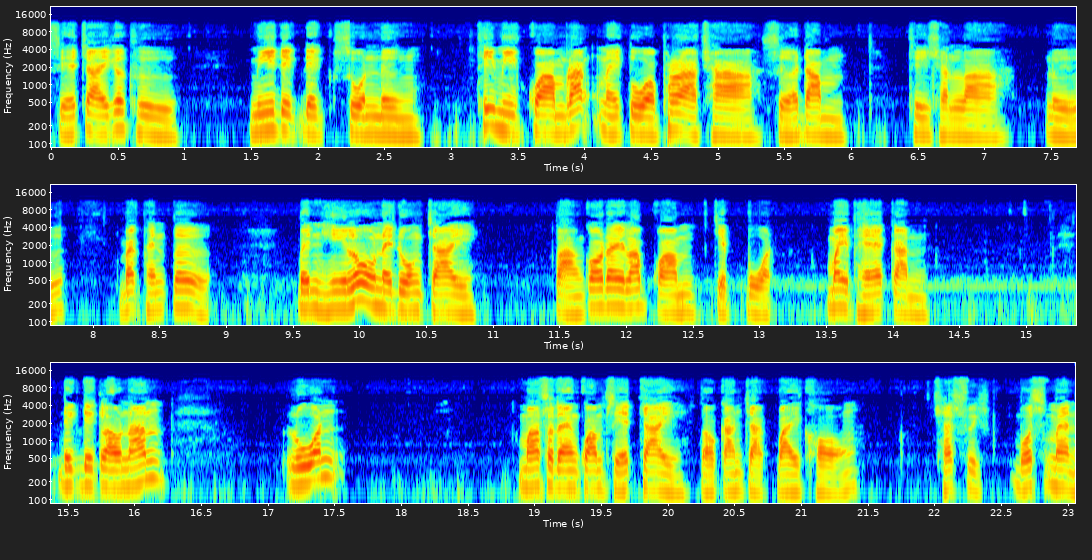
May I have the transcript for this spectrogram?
เสียใจก็คือ มีเด็กๆส่วนหนึ่งที่มีความรักในตัวพระราชาเสือดำทีชันลา หรือแบ็คแพนเตอร์ เป็นฮีโร่ในดวงใจ ต่างก็ได้รับความเจ็บปวดไม่แพ้กัน เด็กๆเหล่านั้น ล้วนมาแสดงความเสียใจต่อการจากไปของชัสวิกบอสแมน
